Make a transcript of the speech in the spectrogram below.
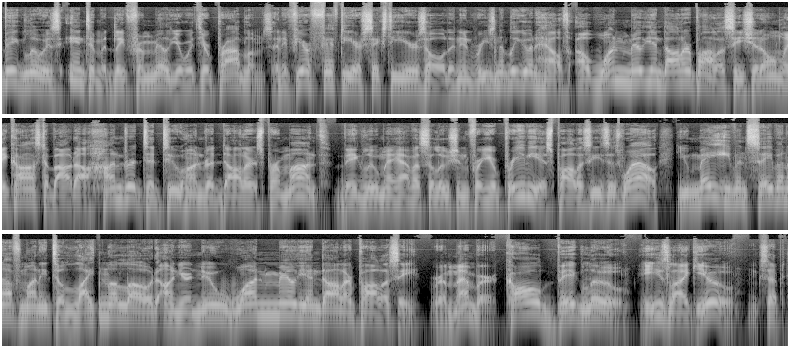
Big Lou is intimately familiar with your problems, and if you're 50 or 60 years old and in reasonably good health, a $1 million policy should only cost about 100 to $200 per month. Big Lou may have a solution for your previous policies as well. You may even save enough money to lighten the load on your new $1 million policy. Remember, call Big Lou. He's like you, except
